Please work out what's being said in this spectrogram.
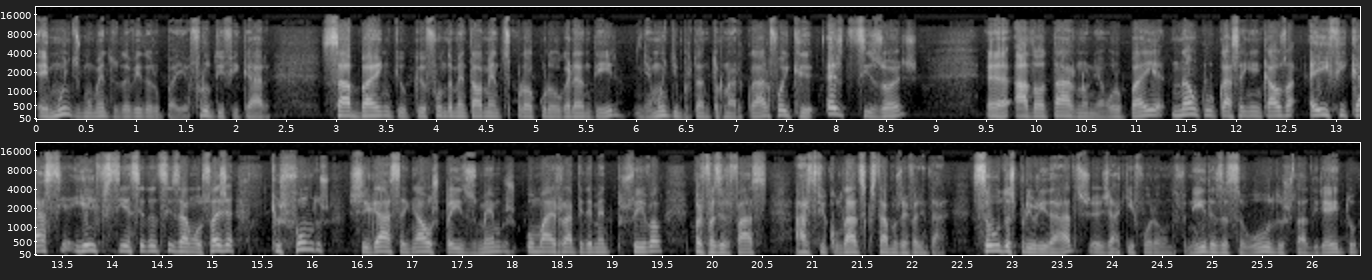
em muitos momentos da vida europeia, frutificar, sabe bem que o que fundamentalmente se procurou garantir, e é muito importante tornar claro, foi que as decisões a adotar na União Europeia não colocassem em causa a eficácia e a eficiência da decisão, ou seja, que os fundos chegassem aos países membros o mais rapidamente possível para fazer face às dificuldades que estamos a enfrentar. Saúde as prioridades, já aqui foram definidas, a saúde, o Estado de Direito,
